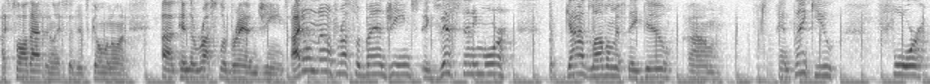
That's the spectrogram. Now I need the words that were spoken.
I saw that and I said it's going on. Um, in the Rustler brand jeans. I don't know if Rustler brand jeans exist anymore, but God love them if they do. Um, and thank you for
